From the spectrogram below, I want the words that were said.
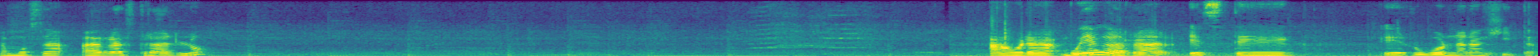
Vamos a arrastrarlo Ahora voy a agarrar este eh, rubor naranjita.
